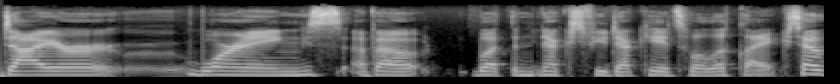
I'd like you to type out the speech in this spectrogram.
dire warnings about what the next few decades will look like. So,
